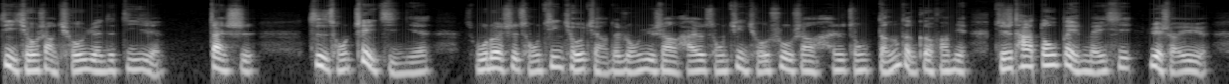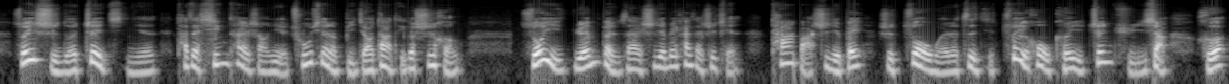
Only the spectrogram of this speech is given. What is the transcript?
地球上球员的第一人。但是自从这几年，无论是从金球奖的荣誉上，还是从进球数上，还是从等等各方面，其实他都被梅西越甩越远，所以使得这几年他在心态上也出现了比较大的一个失衡。所以原本在世界杯开赛之前，他把世界杯是作为了自己最后可以争取一下和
